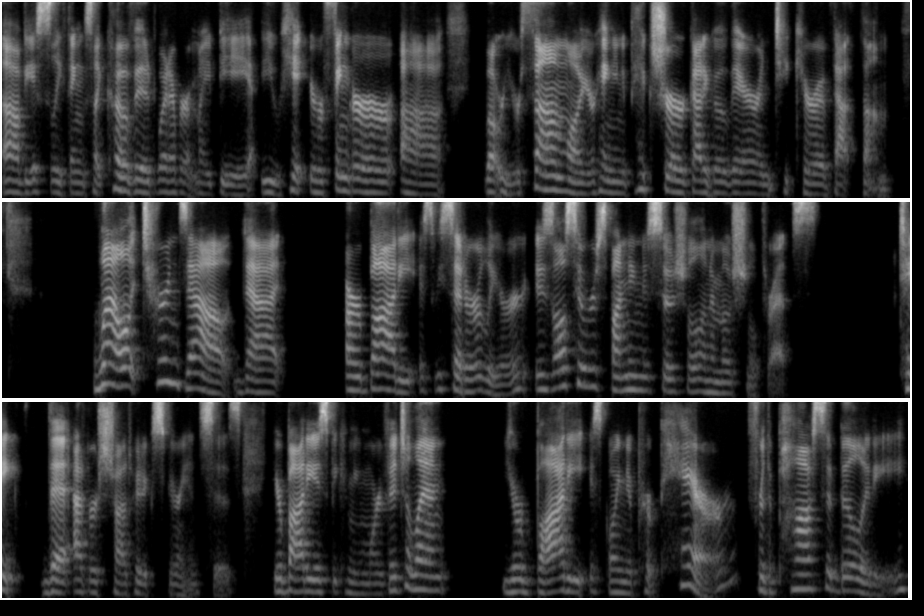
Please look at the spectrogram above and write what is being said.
obviously things like COVID, whatever it might be, you hit your finger, uh, or your thumb while you're hanging a picture, got to go there and take care of that thumb. Well, it turns out that our body, as we said earlier, is also responding to social and emotional threats. Take the adverse childhood experiences. Your body is becoming more vigilant. Your body is going to prepare for the possibility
